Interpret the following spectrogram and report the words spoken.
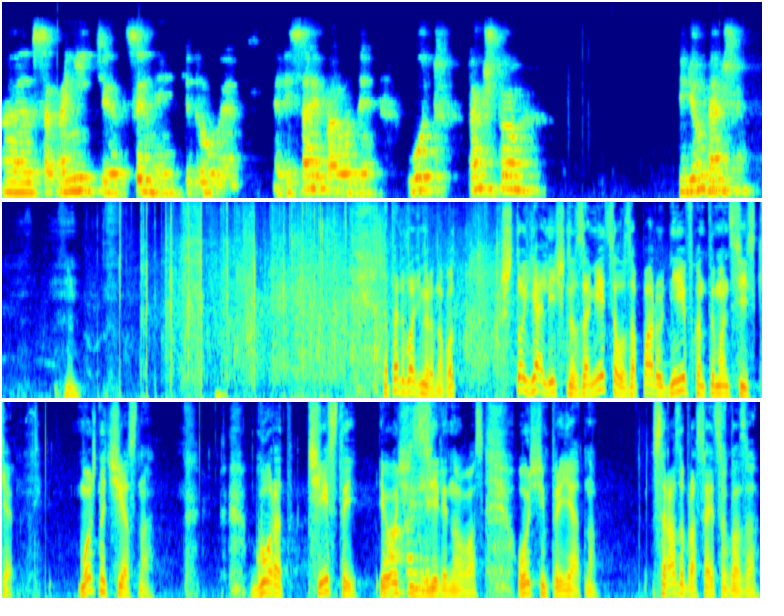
э, сохранить ценные кедровые леса и породы. Вот, так что идем дальше. Наталья Владимировна, вот что я лично заметил за пару дней в Ханты-Мансийске. Можно честно? Город чистый и а, очень конечно. зеленый у вас. Очень приятно. Сразу бросается в глаза.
